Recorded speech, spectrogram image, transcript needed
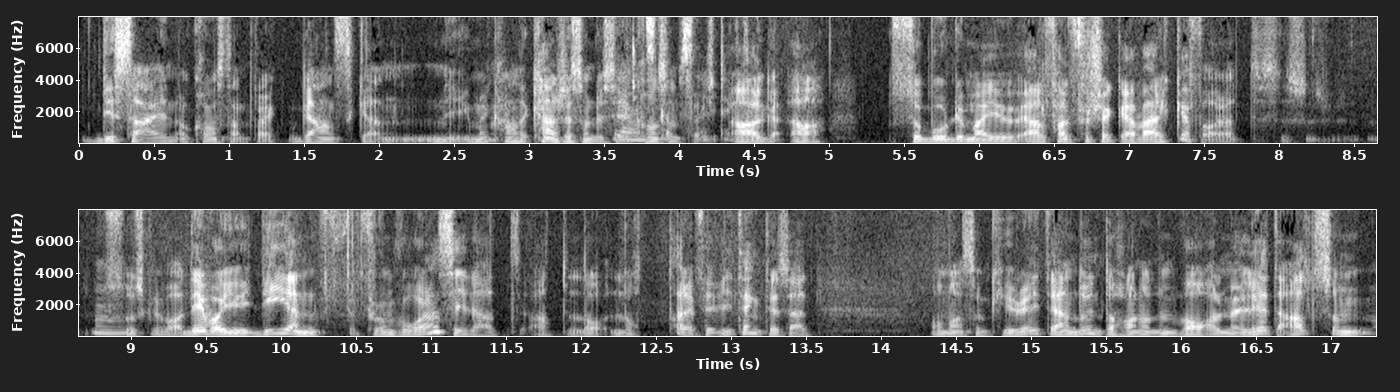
design och konsthantverk. Ganska ny, men kanske som du säger konsthantverk. Ja, ja, så borde man ju i alla fall försöka verka för att så, mm. så skulle det vara. Det var ju idén från vår sida att, att lotta det. För vi tänkte så att om man som curator ändå inte har någon valmöjlighet. Allt som,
